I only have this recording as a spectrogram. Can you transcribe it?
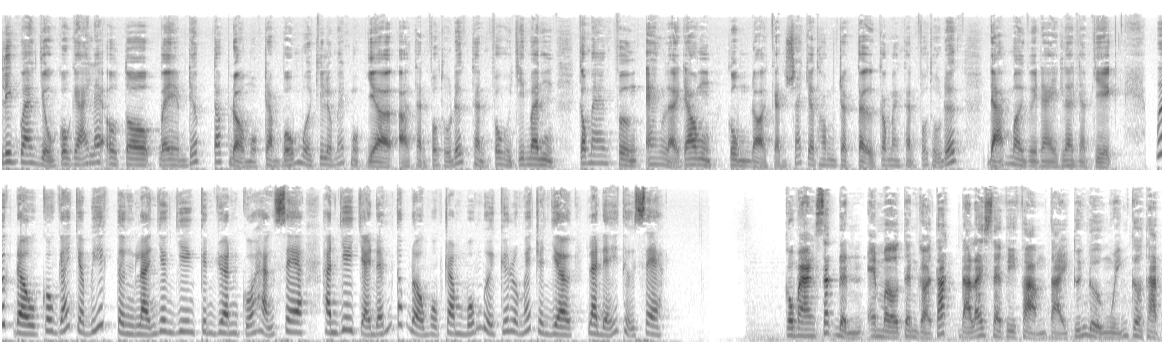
Liên quan vụ cô gái lái ô tô BMW tốc độ 140 km/h ở thành phố Thủ Đức, thành phố Hồ Chí Minh, công an phường An Lợi Đông cùng đội cảnh sát giao thông trật tự công an thành phố Thủ Đức đã mời người này lên làm việc. Bước đầu, cô gái cho biết từng là nhân viên kinh doanh của hãng xe, hành vi chạy đến tốc độ 140 km/h là để thử xe. Công an xác định M tên gọi tắt đã lái xe vi phạm tại tuyến đường Nguyễn Cơ Thạch,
